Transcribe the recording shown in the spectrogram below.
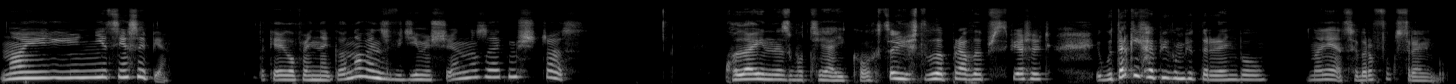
No i nic nie sypie. Takiego fajnego. No więc widzimy się no za jakiś czas. Kolejne złote jajko. Chcę już to naprawdę przyspieszyć. Jakby taki Happy Computer Rainbow. No nie, Cyber Fox Rainbow.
